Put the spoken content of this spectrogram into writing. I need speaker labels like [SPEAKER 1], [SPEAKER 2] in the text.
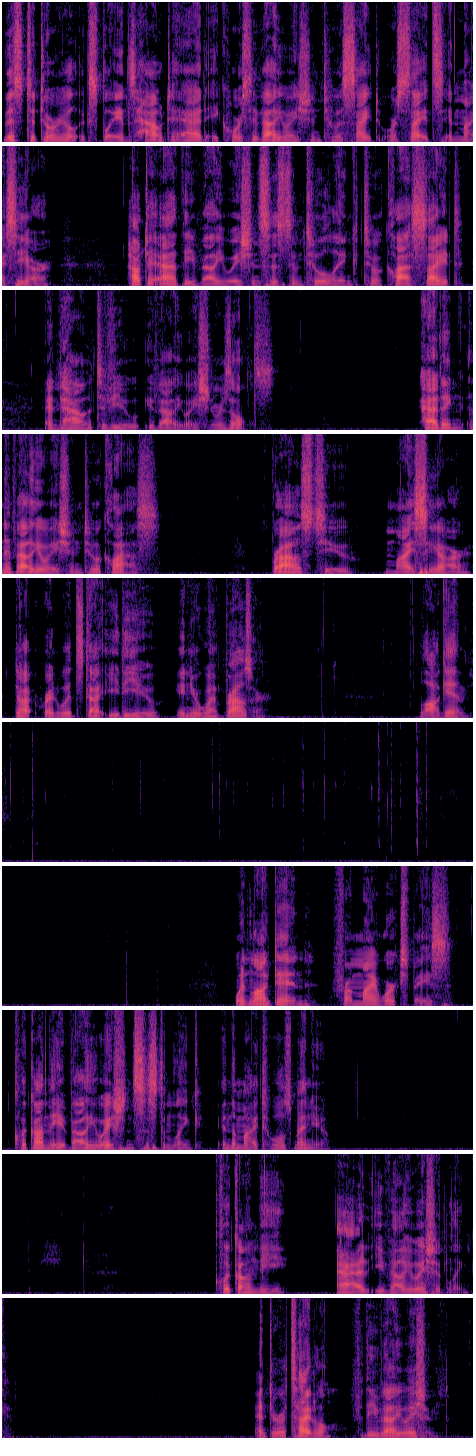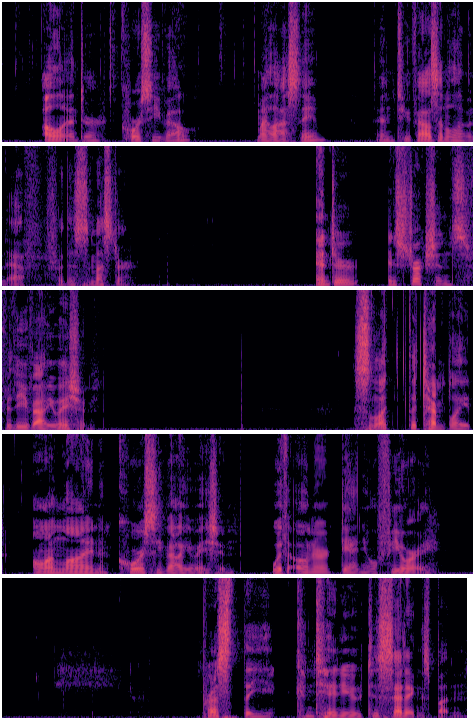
[SPEAKER 1] This tutorial explains how to add a course evaluation to a site or sites in MyCR, how to add the evaluation system tool link to a class site, and how to view evaluation results. Adding an evaluation to a class. Browse to mycr.redwoods.edu in your web browser. Log in. When logged in, from My Workspace, click on the Evaluation System link in the My Tools menu. Click on the Add Evaluation link. Enter a title for the evaluation. I'll enter Course Eval, my last name, and 2011F for this semester. Enter instructions for the evaluation. Select the template Online Course Evaluation with owner Daniel Fiore. Press the Continue to Settings button.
